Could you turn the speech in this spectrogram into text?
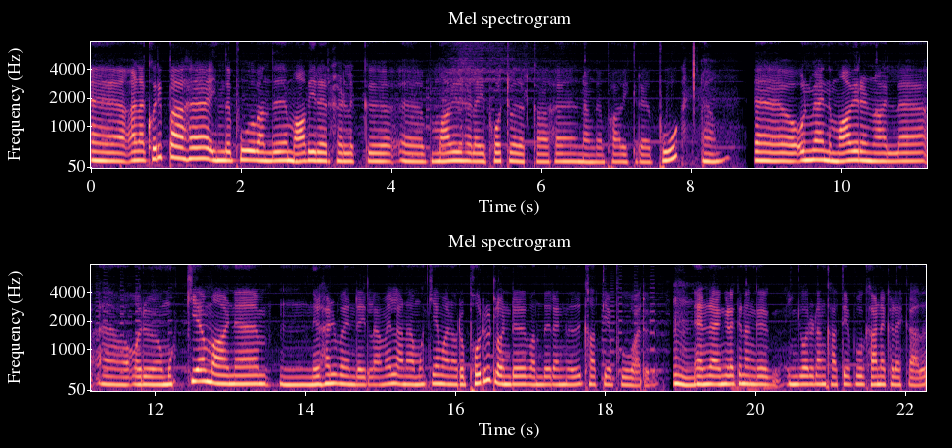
அஹ், ஆனா குறிப்பாக இந்த பூ வந்து மாவீரர்களுக்கு மாவீரர்களை போற்றுவதற்காக நாங்க பாவிக்கிற பூ. ஆம். அஹ், உண்மையா இந்த மாவீரர் நாளில் ஒரு முக்கியமான நிகழ்வு என்று இல்லாமல் ஆனா முக்கியமான ஒரு பொருள் ஒன்று வந்து இறங்குறது காத்திய பூ வருது எங்களுக்கு நாங்க இங்க ஒரு இடம் காத்திய பூ காண கிடைக்காது.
